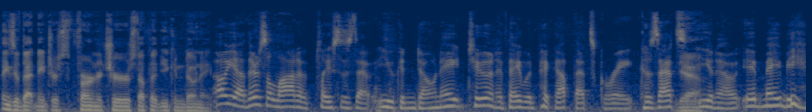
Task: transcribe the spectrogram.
things of that nature, furniture, stuff that you can donate. Oh yeah, there's a lot of places that you can donate to, and if they would pick up, that's great because that's Yeah. you know it may be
